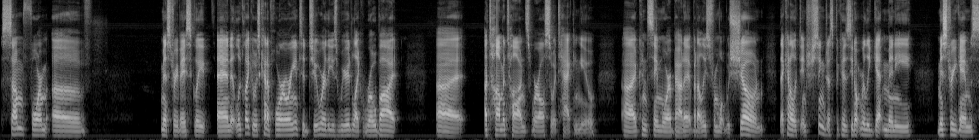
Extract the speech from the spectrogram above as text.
some form of mystery, basically. And it looked like it was kind of horror oriented too, where these weird like robot uh, automatons were also attacking you. Uh, I couldn't say more about it, but at least from what was shown, that kind of looked interesting just because you don't really get many mystery games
